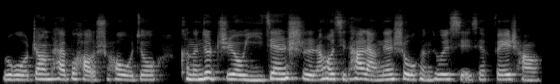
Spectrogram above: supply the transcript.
如果我状态不好的时候，我就可能就只有一件事，然后其他两件事我可能就会写一些非常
